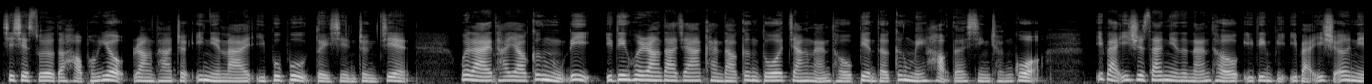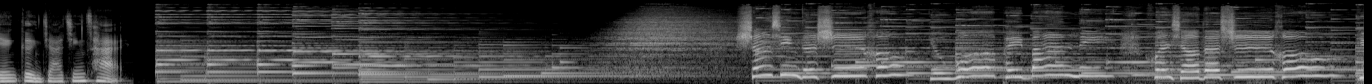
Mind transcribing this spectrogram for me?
谢谢所有的好朋友，让他这一年来一步步兑现政见。未来他要更努力，一定会让大家看到更多将南投变得更美好的新成果。一百一十三年的南投一定比一百一十二年更加精彩。伤心的时候有我陪伴你，欢笑的时候与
